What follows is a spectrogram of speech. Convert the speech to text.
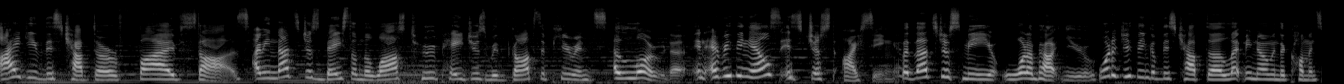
I give this chapter 5 stars. I mean that's just based on the last two pages with Garp's appearance alone, and everything else is just icing. But that's just me, what about you? What did you think of this chapter? Let me know in the comments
